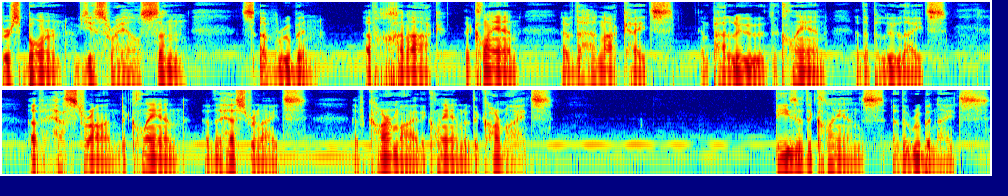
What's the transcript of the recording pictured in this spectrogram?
firstborn of Israel, sons of Reuben, of Hanak, the clan of the Hanakites, and Palu, the clan of the Palulites, of Hestron, the clan of the Hestronites, of Carmi, the clan of the Carmites. These are the clans of the Reubenites,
